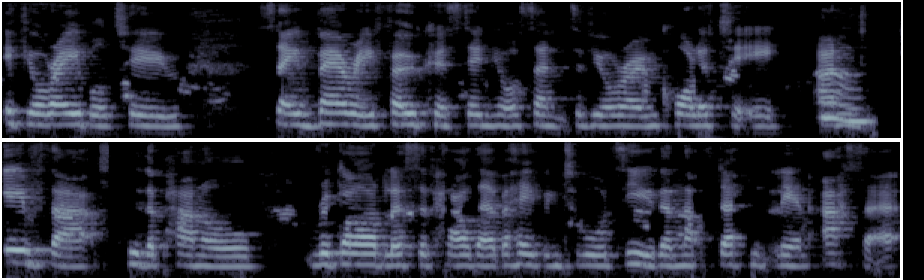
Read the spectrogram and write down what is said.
If you're able to stay very focused in your sense of your own quality and give that to the panel regardless of how they're behaving towards you, then that's definitely an asset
